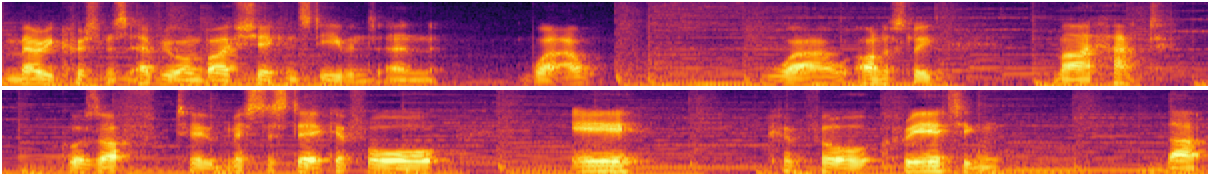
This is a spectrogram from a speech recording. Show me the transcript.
Merry Christmas Everyone by Shakin' Stevens and wow, wow, honestly, my hat goes off to Mr. Staker for A, for creating that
